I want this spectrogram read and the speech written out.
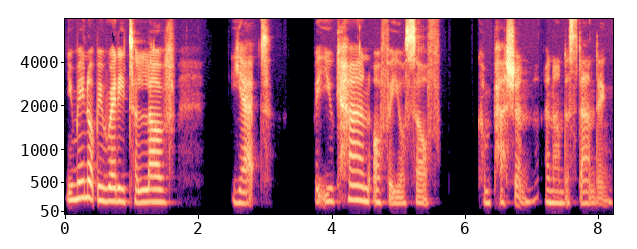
You may not be ready to love yet, but you can offer yourself compassion and understanding.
